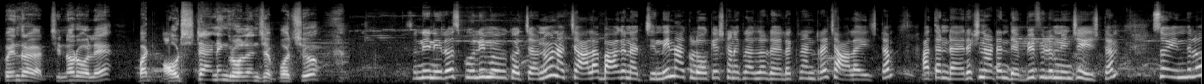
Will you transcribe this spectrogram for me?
ఉపేంద్ర గారు చిన్న రోలే బట్ అవుట్ స్టాండింగ్ రోల్ అని చెప్పొచ్చు. సో నేను ఈరోజు కూలీ మూవీకి వచ్చాను. నాకు చాలా బాగా నచ్చింది. నాకు లోకేష్ కనకరాజు డైరెక్టర్ అంటే చాలా ఇష్టం. అతని డైరెక్షన్ అతని డెబ్యూ ఫిల్మ్ నుంచి ఇష్టం. సో ఇందులో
